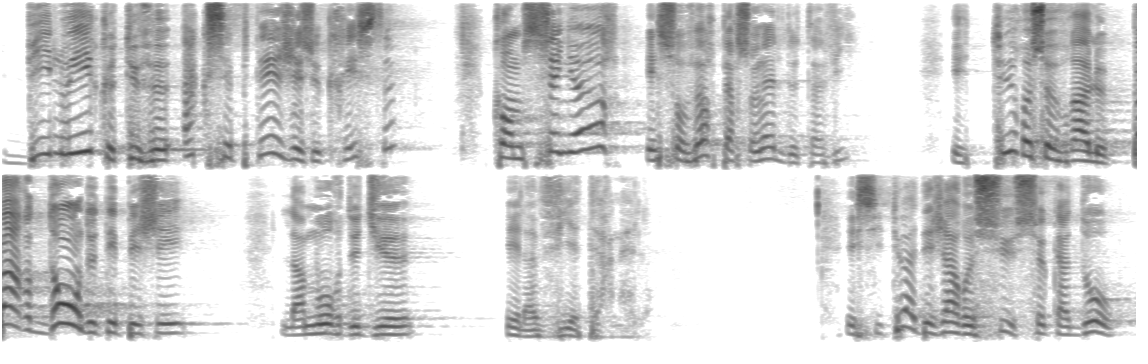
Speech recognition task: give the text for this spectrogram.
Dis-lui que tu veux accepter Jésus-Christ comme Seigneur et Sauveur personnel de ta vie. Et tu recevras le pardon de tes péchés, l'amour de Dieu et la vie éternelle. Et si tu as déjà reçu ce cadeau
